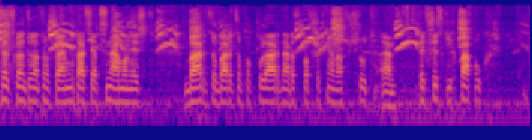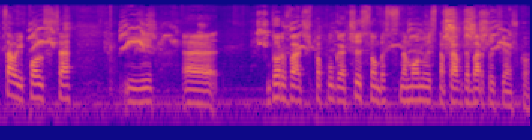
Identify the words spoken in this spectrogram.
ze względu na to, że mutacja cynamon jest bardzo, bardzo popularna, rozpowszechniona wśród tych wszystkich papug w całej Polsce i dorwać papugę czystą bez cynamonu jest naprawdę bardzo ciężko.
